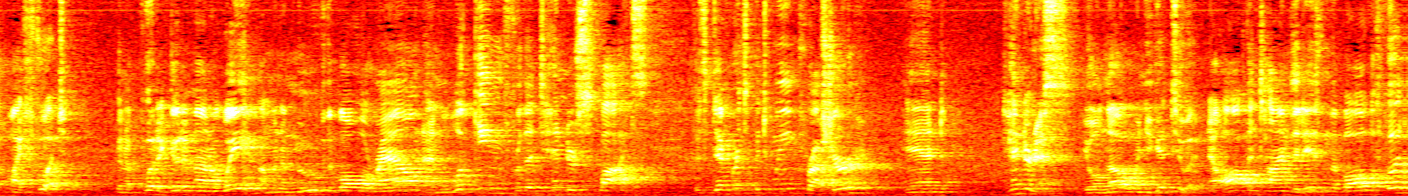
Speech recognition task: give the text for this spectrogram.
of my foot. I'm going to put a good amount of weight. I'm going to move the ball around. I'm looking for the tender spots. There's a difference between pressure and tenderness. You'll know when you get to it. Now, oftentimes it is in the ball of the foot,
